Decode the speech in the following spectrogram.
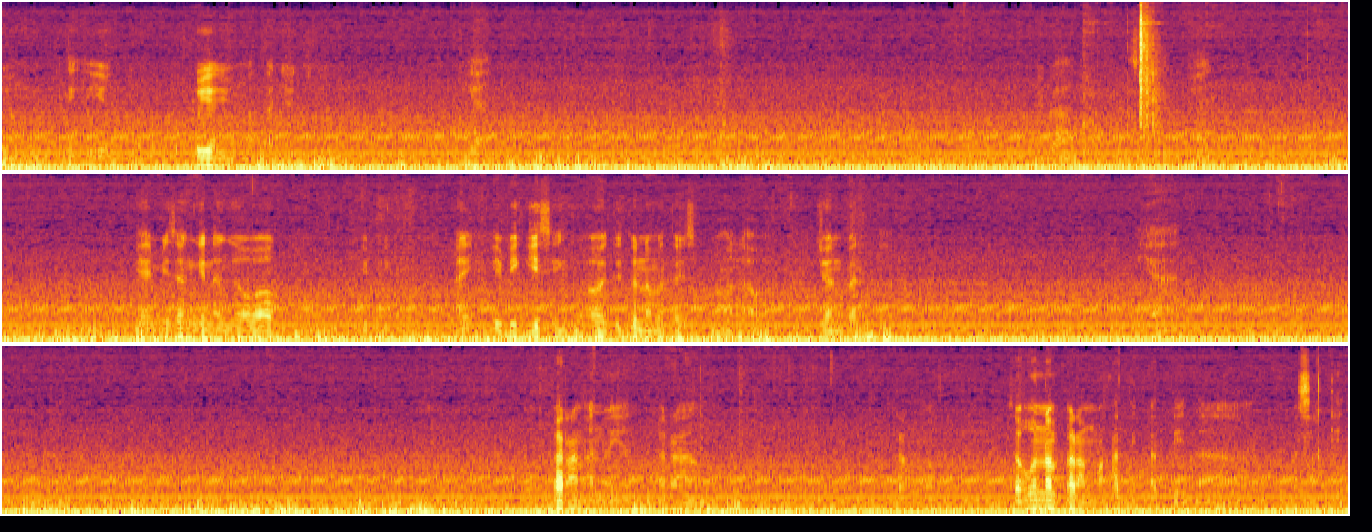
Yung yung yung ko yan yung mata niya. Yan. 'Di ba? Sakit yan. Kaya minsan ginagawa ko, ay bibigising ko, oh, dito naman tayo sa pangalawa, diyan banda. Parang ano yan, parang parang sa unang parang makati-kati na masakit.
